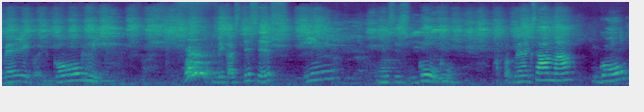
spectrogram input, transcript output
Very good. Going. Because this is in, this is go. Kapag may nagsama, go,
